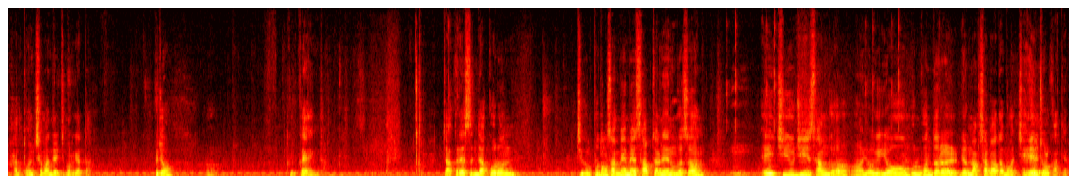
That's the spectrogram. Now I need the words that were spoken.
한 돈 천만 낼지 모르겠다. 그죠? 어. 그, 그 이야기입니다. 자, 그래서 이제 그런 지금 부동산 매매 사업자를 내는 것은 HUG 산 거, 어, 여기 요 물건들을 여 낙찰받으면 제일 좋을 것 같아요.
